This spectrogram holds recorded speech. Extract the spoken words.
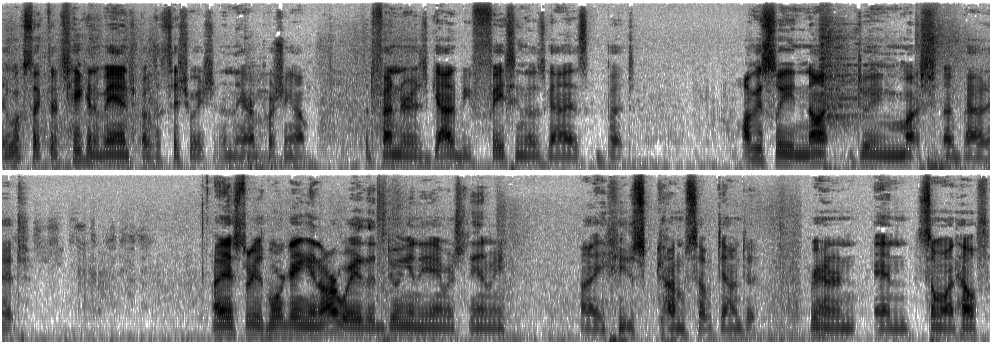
It looks like they're taking advantage of the situation and they are pushing up. The defender has got to be facing those guys, but obviously not doing much about it. IS-3 is more getting in our way than doing any damage to the enemy. Uh, he's got himself down to 300 and some odd health.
